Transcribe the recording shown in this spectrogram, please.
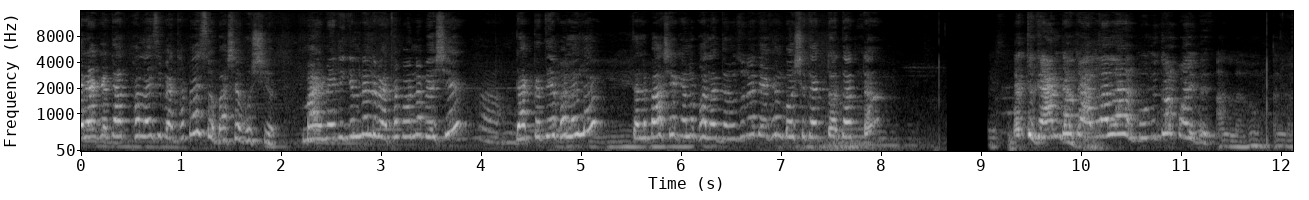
এর আগে দাঁত ফালাইছি ব্যথা পেয়েছ বাসা বসে মায়ের মেডিকেল নিলে ব্যথা পাও না বেশি? ডাক্তার দিয়ে ফালাইলে? তাহলে বাসা কেন ফালাইতে হবে? শুনে দেখেন বসে দেখতো দাঁতটা। একটু গান গাও তো আল্লাহ আল্লাহ ভূমিকম্প পাইবে আল্লাহ আল্লাহ।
